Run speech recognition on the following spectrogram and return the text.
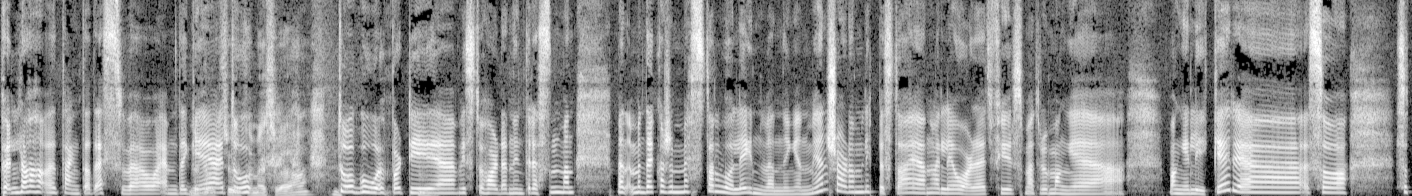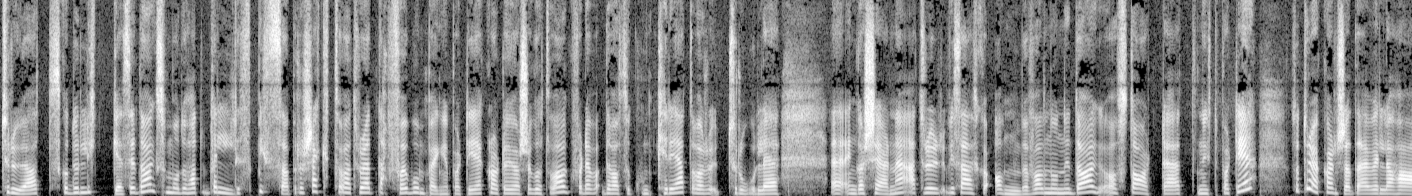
tenkt at SV og MDG er to, SV, ja. to, gode partier mm. hvis du har den interessen. Men, men, men, det er kanskje mest alvorlige innvendingen min, sjøl om Lippestad er en veldig ålreit fyr som jeg tror mange, mange liker. Eh, så så tror jeg at skal du lykkes i dag, så må du ha et veldig spissa prosjekt. Og jeg tror det er derfor Bompengepartiet klarte å gjøre så godt valg, for det var, det var så konkret, det var så utrolig eh, engasjerende. Jeg tror Hvis jeg skulle anbefale noen i dag å starte et nytt parti, så tror jeg kanskje at jeg ville ha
